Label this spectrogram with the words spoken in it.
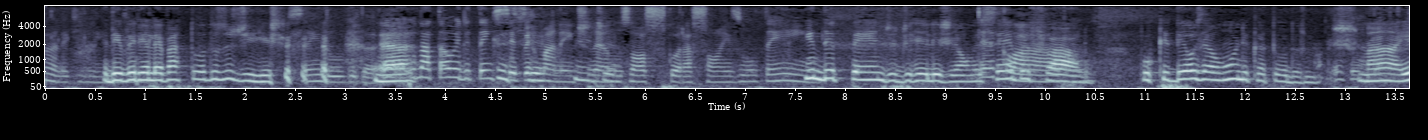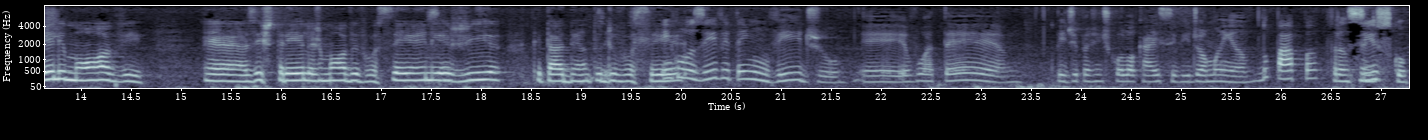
Olha que lindo. Eu deveria levar todos os dias. Sem dúvida. Né? É, o Natal ele tem que ser permanente, né, nos nossos corações. Não tem. Independe de religião, eu É sempre claro. falo, porque Deus é único a todos nós. É né? Ele move é, as estrelas, move você, a energia que está dentro de você. Inclusive tem um vídeo, é, eu vou até pedir para a gente colocar esse vídeo amanhã, do Papa Francisco.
